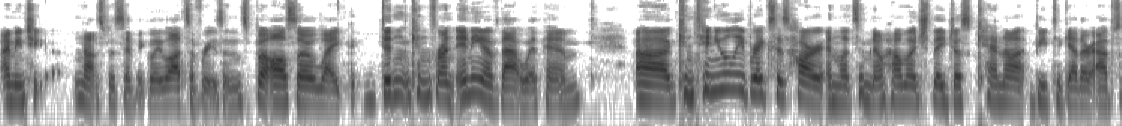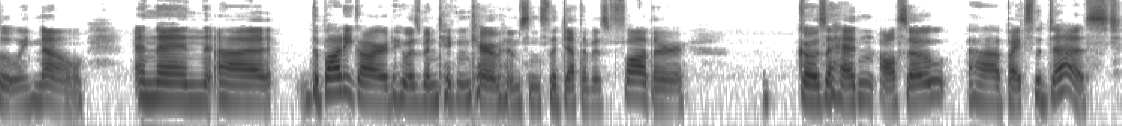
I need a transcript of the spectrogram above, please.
I mean, she not specifically, lots of reasons, but also like didn't confront any of that with him. Uh, continually breaks his heart and lets him know how much they just cannot be together. Absolutely no. And then uh, the bodyguard who has been taking care of him since the death of his father goes ahead and also uh, bites the dust.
